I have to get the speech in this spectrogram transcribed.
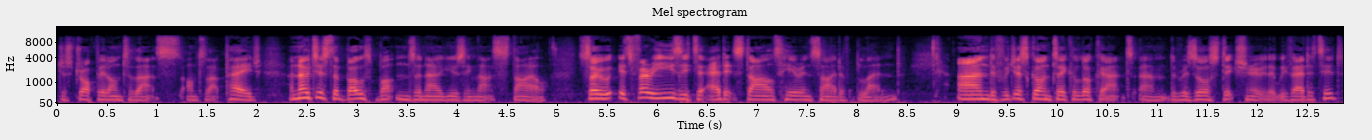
Just drop it onto that onto that page, and notice that both buttons are now using that style. So it's very easy to edit styles here inside of Blend. And if we just go and take a look at um, the resource dictionary that we've edited,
